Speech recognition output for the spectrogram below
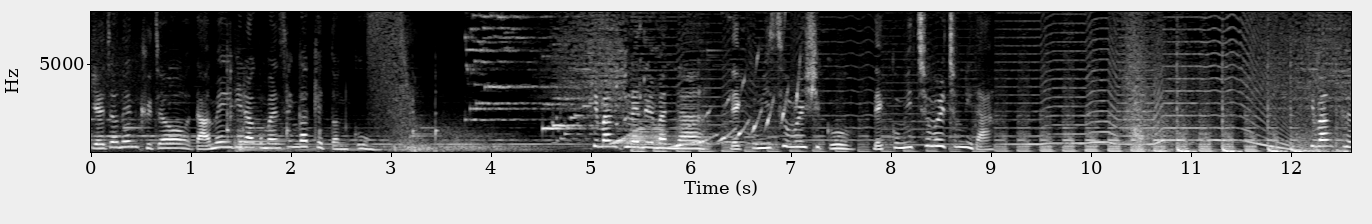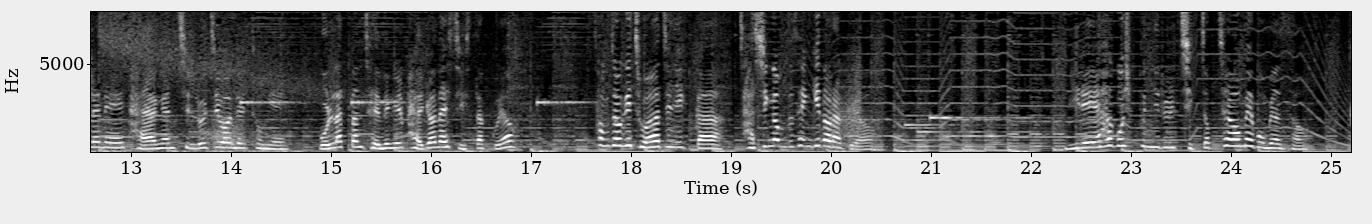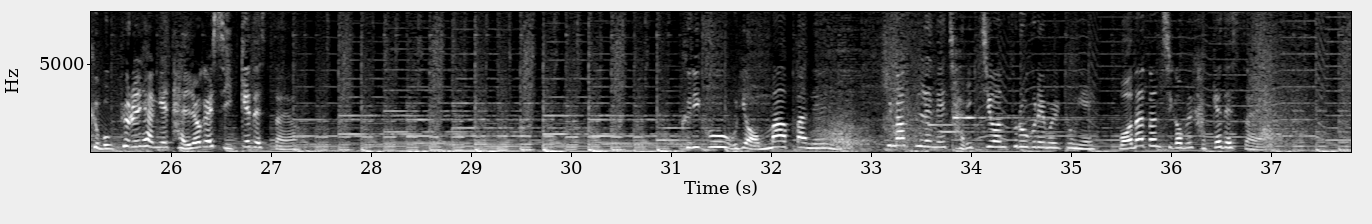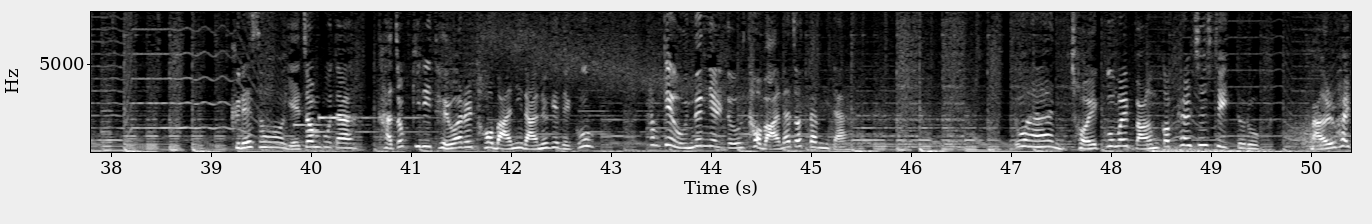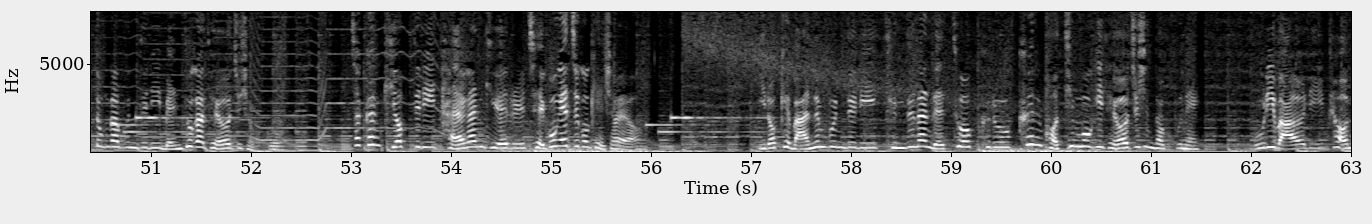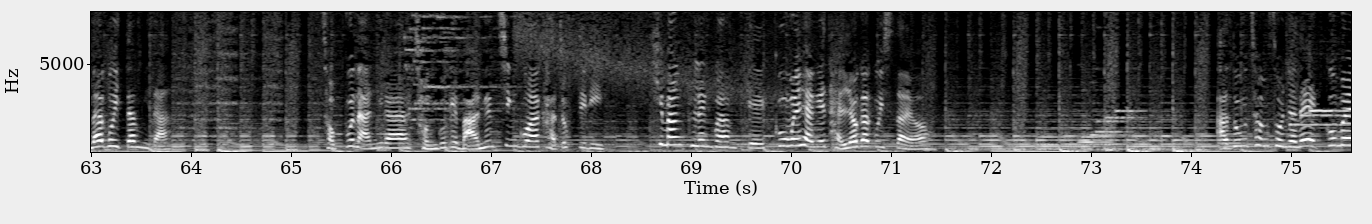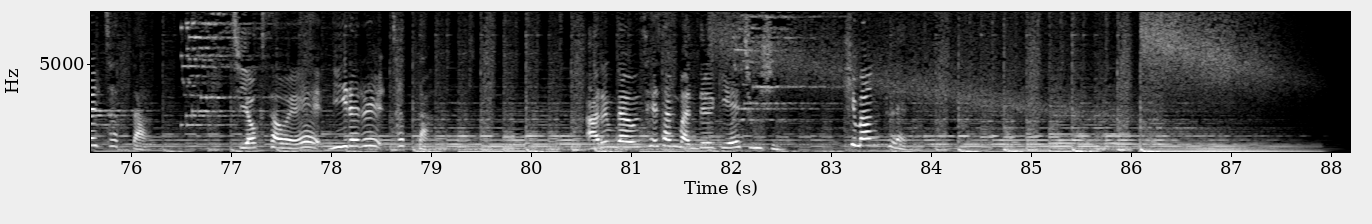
예전엔 그저 남의 일이라고만 생각했던 꿈. 희망 플랜을 만나 내 꿈이 숨을 쉬고 내 꿈이 춤을 춥니다. 희망 플랜의 다양한 진로 지원을 통해 몰랐던 재능을 발견할 수 있었고요. 성적이 좋아지니까 자신감도 생기더라고요. 미래에 하고 싶은 일을 직접 체험해 보면서 그 목표를 향해 달려갈 수 있게 됐어요. 우리 엄마 아빠는 희망 플랜의 자립 지원 프로그램을 통해 원하던 직업을 갖게 됐어요. 그래서 예전보다 가족끼리 대화를 더 많이 나누게 되고 함께 웃는 일도 더 많아졌답니다. 또한 저의 꿈을 마음껏 펼칠 수 있도록 마을 활동가 분들이 멘토가 되어주셨고 착한 기업들이 다양한 기회를 제공해주고 계셔요. 이렇게 많은 분들이 든든한 네트워크로 큰 버팀목이 되어주신 덕분에 우리 마을이 변하고 있답니다. 저뿐 아니라 전국의 많은 친구와 가족들이 희망 플랜과 함께 꿈을 향해 달려가고 있어요. 아동 청소년의 꿈을 찾다. 지역사회의 미래를 찾다. 아름다운 세상 만들기의 중심. 희망 플랜.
